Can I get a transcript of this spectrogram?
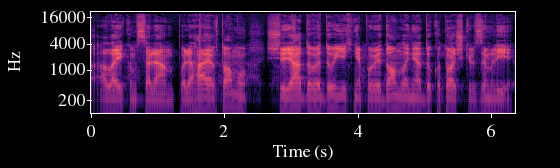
алейкум салям, полягає в тому, що я доведу їхнє повідомлення до куточків землі.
